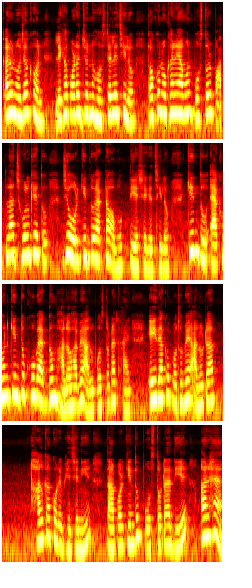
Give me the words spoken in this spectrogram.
কারণ ও যখন লেখাপড়ার জন্য হোস্টেলে ছিল, তখন ওখানে এমন পোস্তর পাতলা ঝোল খেত যে ওর কিন্তু একটা অভক্তি এসে গেছিল। কিন্তু এখন কিন্তু খুব একদম ভালোভাবে আলু পোস্তটা খায়। এই দেখো, প্রথমে আলুটা হালকা করে ভেজে নিয়ে তারপর কিন্তু পোস্তটা দিয়ে আর হ্যাঁ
